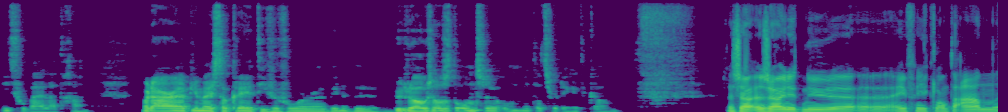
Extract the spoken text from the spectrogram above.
niet voorbij laten gaan. Maar daar heb je meestal creatieven voor binnen de bureaus als het onze om met dat soort dingen te komen. Zou, zou je het nu een van je klanten aan,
